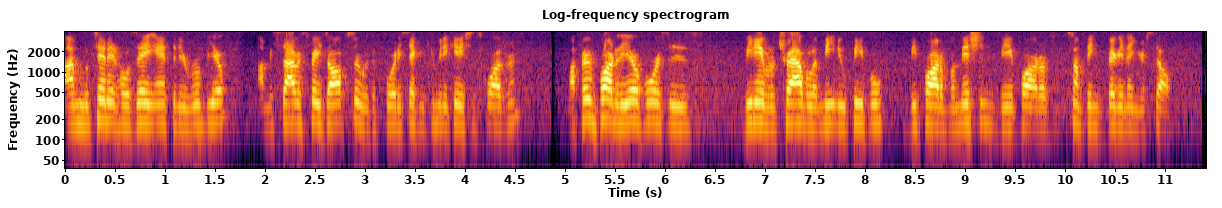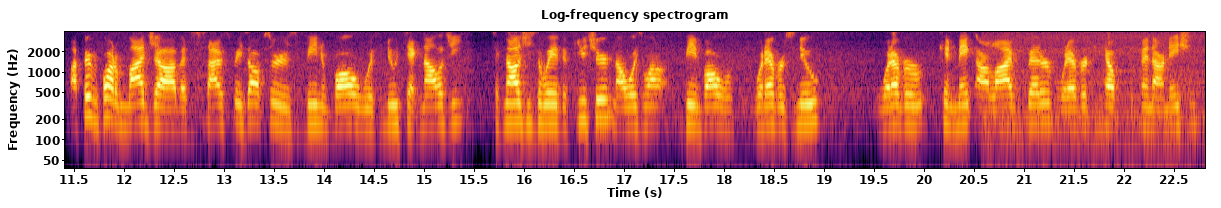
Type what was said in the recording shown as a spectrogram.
I'm Lieutenant Jose Anthony Rubio. I'm a cyberspace officer with the 42nd Communication Squadron. My favorite part of the Air Force is being able to travel and meet new people, be part of a mission, be a part of something bigger than yourself. My favorite part of my job as a cyberspace officer is being involved with new technology. Technology is the way of the future, and I always want to be involved with whatever's new, whatever can make our lives better, whatever can help defend our nation.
